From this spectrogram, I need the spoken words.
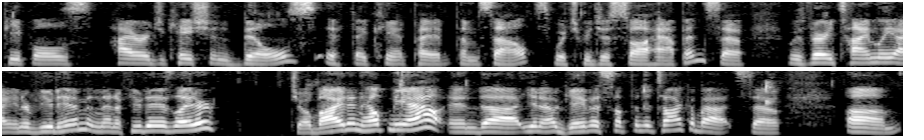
people's higher education bills if they can't pay it themselves, which we just saw happen. So it was very timely. I interviewed him, and then a few days later, Joe Biden helped me out and uh, you know gave us something to talk about. So, um,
